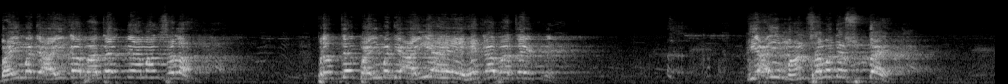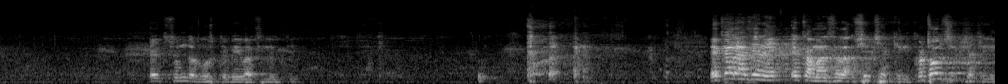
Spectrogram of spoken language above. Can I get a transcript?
बाईमध्ये आई का पाहता येत नाही या माणसाला? प्रत्येक बाईमध्ये आई आहे हे का पाहता येत नाही? ही आई माणसामध्ये सुद्धा आहे. एक सुंदर गोष्ट मी वाचली होती. एका राजाने एका माणसाला शिक्षा केली कठोर शिक्षा केली.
